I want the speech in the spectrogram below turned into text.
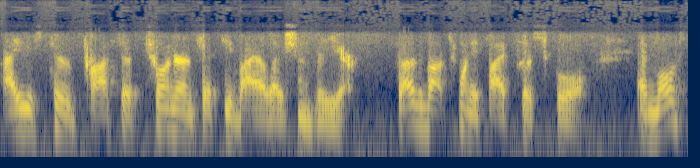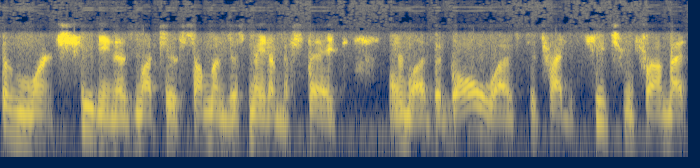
I used to process 250 violations a year. So that was about 25 per school and most of them weren't cheating as much as someone just made a mistake. And what the goal was to try to teach them from it,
